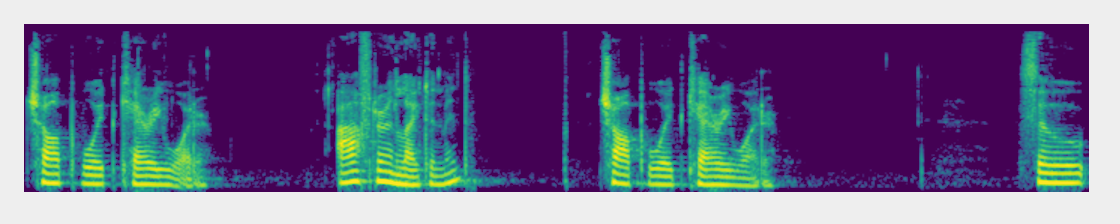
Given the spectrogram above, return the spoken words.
chop wood, carry water. After enlightenment, chop wood, carry water. So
